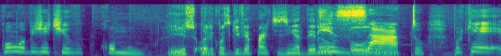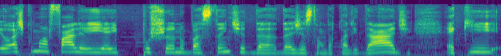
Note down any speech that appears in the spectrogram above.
com o objetivo comum. Isso. Ele conseguir ver a partezinha dele no todo, né? Exato. Porque eu acho que uma falha, e aí puxando bastante da, da gestão da qualidade, é que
